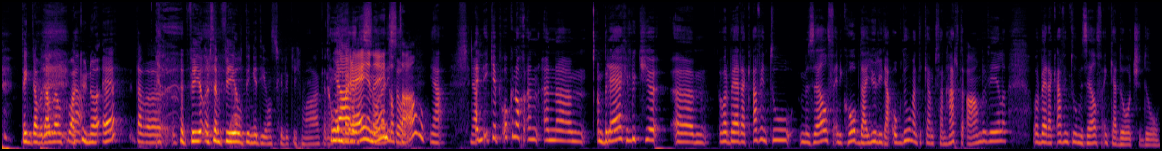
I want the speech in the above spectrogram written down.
Ik denk dat we dat wel qua Ja. kunnen, hè? Dat we veel, er zijn veel dingen die ons gelukkig maken. Gewoon Ja, breien, hè, totaal. Ja. En ik heb ook nog een, een, ehm een breigelukje, ehm, waarbij dat ik af en toe mezelf, en ik hoop dat jullie dat ook doen, want ik kan het van harte aanbevelen, waarbij dat ik af en toe mezelf een cadeautje doe.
